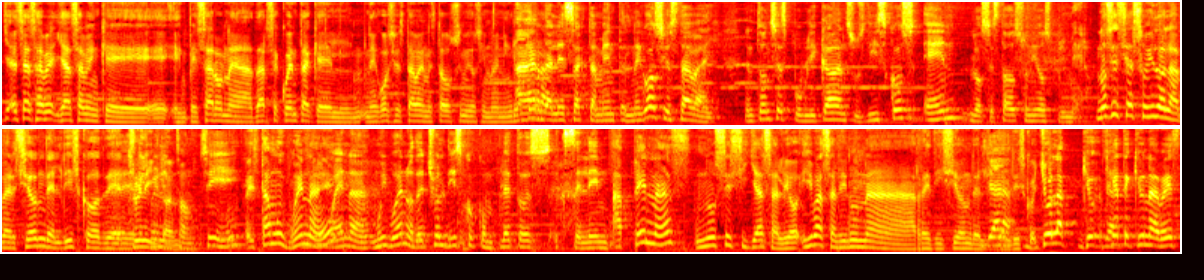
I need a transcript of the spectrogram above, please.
Ya, ya sabe- ya saben que eh, empezaron a darse cuenta que el negocio estaba en Estados Unidos y no en Inglaterra. Ándale, exactamente. El negocio estaba ahí. Entonces publicaban sus discos en los Estados Unidos primero. No sé si has oído la versión del disco de Eh, Trillington. Sí. Está muy buena, Muy ¿eh? buena, muy bueno. De hecho, el disco completo es excelente. Apenas, no sé si ya salió, iba a salir una reedición del, disco. Yo la, yo, Ya. fíjate que una vez,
